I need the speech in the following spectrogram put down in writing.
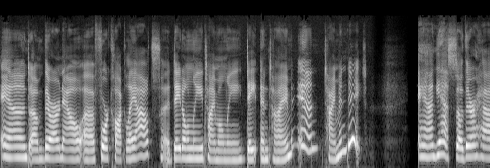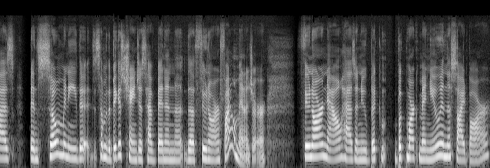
And um, there are now uh, four clock layouts uh, date only, time only, date and time, and time and date. And yes, so there has been so many, the, some of the biggest changes have been in the, the Thunar file manager. Thunar now has a new book, bookmark menu in the sidebar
